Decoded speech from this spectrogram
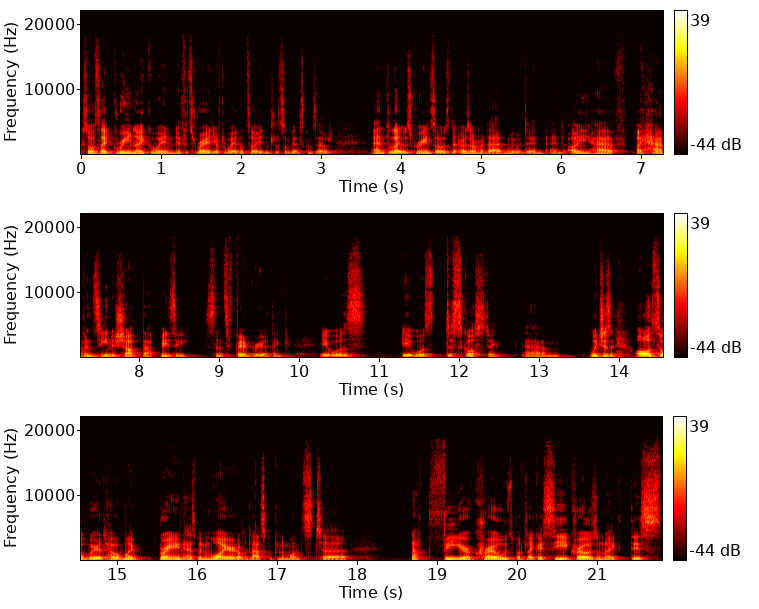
So it's like green light go in. If it's red, you have to wait outside until somebody else comes out. And the light was green, so I was, there, with my dad and we went in. And I have I haven't seen a shop that busy since February. I think it was it was disgusting. Um, which is also weird how my brain has been wired over the last couple of months to not fear crowds, but like I see crowds, I'm like this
